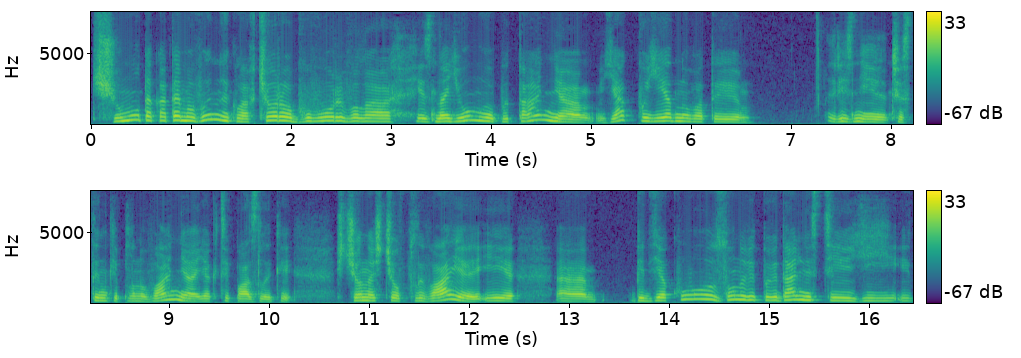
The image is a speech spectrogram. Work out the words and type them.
Чому така тема виникла? Вчора обговорювала із знайомою питання, як поєднувати різні частинки планування, як ті пазлики, що на що впливає, і е, під яку зону відповідальності її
